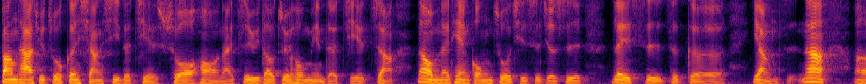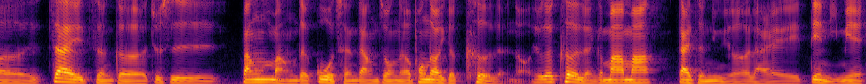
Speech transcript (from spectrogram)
帮他去做更详细的解说哈，乃至于到最后面的结账。那我们那天的工作其实就是类似这个样子。那呃，在整个就是帮忙的过程当中呢，碰到一个客人哦，有个客人，一个妈妈带着女儿来店里面。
